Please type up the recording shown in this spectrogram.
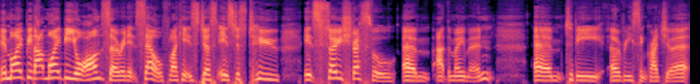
it might be that might be your answer in itself. Like it's just, it's just too, it's so stressful um, at the moment um, to be a recent graduate.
